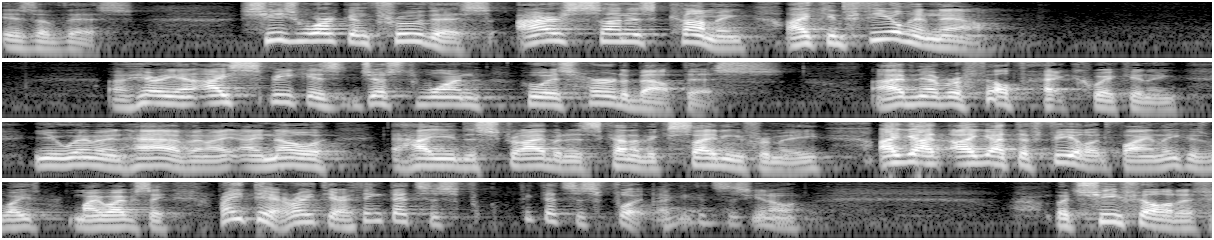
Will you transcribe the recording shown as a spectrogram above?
is of this. She's working through this. Our son is coming. I can feel him now. Uh, Harry, I speak as just one who has heard about this. I've never felt that quickening. You women have, and I, I know how you describe it. it is kind of exciting for me. I got, I got to feel it finally because my wife would say, right there, right there. I think that's his, I think that's his foot. I think it's his, you know. But she felt it.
